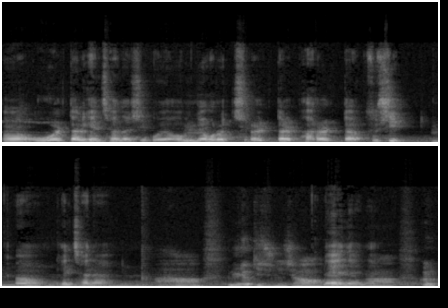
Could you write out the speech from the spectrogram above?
어, 5월달 괜찮으시고요. 음력으로 7월달, 8월달 90, 음. 어, 괜찮아요. 아 음력 기준이죠. 네네네. 아 그럼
